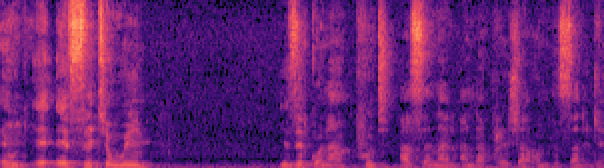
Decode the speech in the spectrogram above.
A, a, a City win, is it going to put Arsenal under pressure on this Sunday game?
